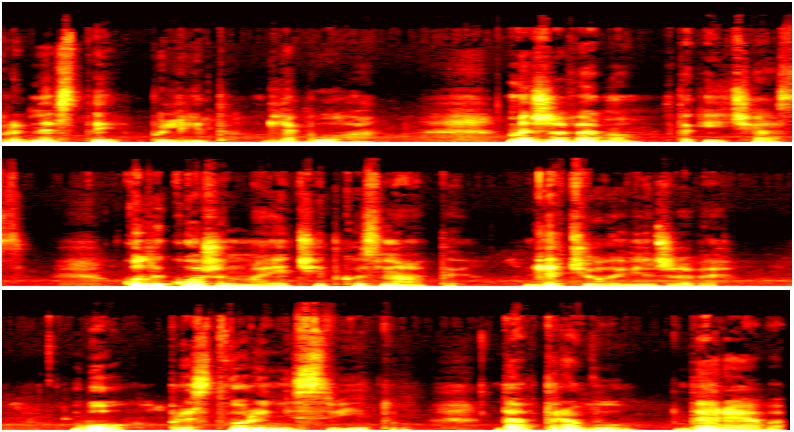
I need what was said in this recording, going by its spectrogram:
принести плід для Бога. Ми живемо в такий час, коли кожен має чітко знати, для чого він живе. Бог при створенні світу дав траву, дерева,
